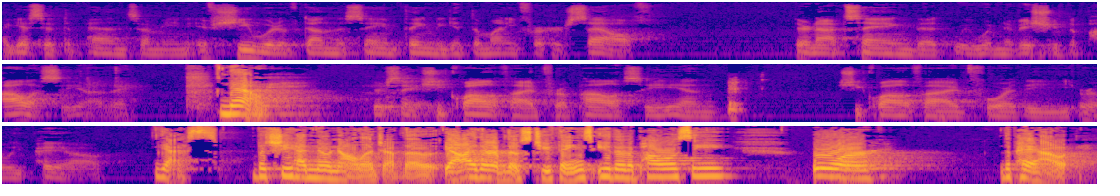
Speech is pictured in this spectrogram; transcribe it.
I guess it depends. I mean, if she would have done the same thing to get the money for herself, they're not saying that we wouldn't have issued the policy, are they? no, They're saying she qualified for a policy and she qualified for the early payout. yes, but she had no knowledge of those, either of those two things, either the policy or the payout.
